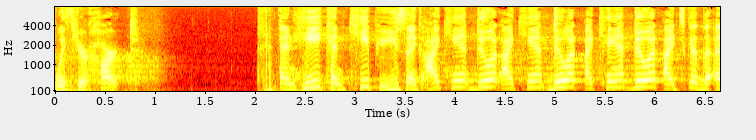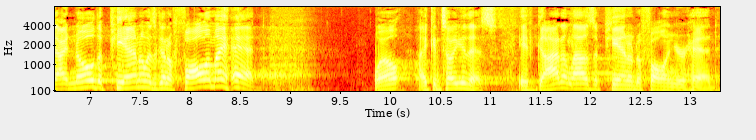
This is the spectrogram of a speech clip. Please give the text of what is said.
with your heart. And he can keep you. You think, I can't do it, I can't do it, I can't do it, I, know the piano is going to fall on my head. Well, I can tell you this if God allows a piano to fall on your head,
